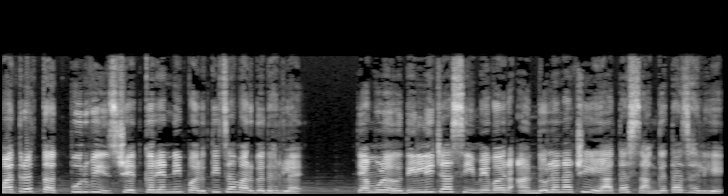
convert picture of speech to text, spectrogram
मात्र तत्पूर्वीच शेतकऱ्यांनी परतीचा मार्ग धरलाय. त्यामुळं दिल्लीच्या सीमेवर आंदोलनाची आता सांगता झालीय.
